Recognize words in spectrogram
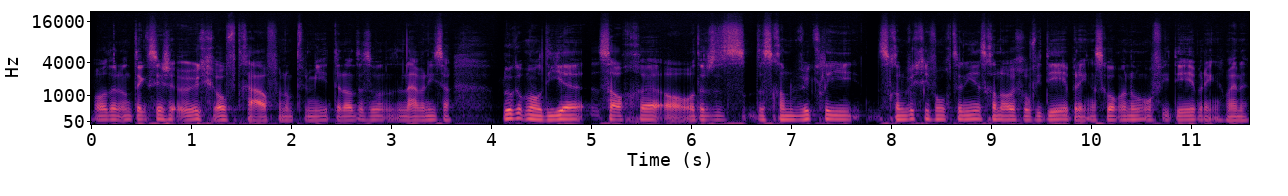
oder? Und dann siehst du wirklich oft kaufen und vermieten oder so. Dann ich so, schaut mal diese Sachen an. Oder das, das, kann wirklich, das kann wirklich funktionieren, das kann euch auf Ideen bringen. Es geht mir nur auf Ideen bringen. Ich meine,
